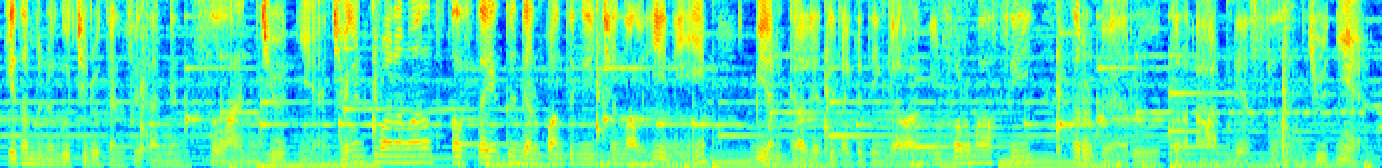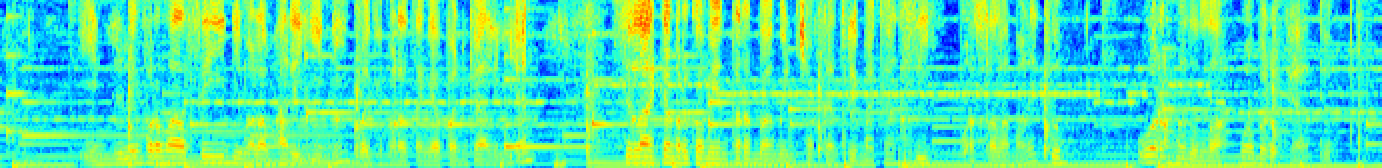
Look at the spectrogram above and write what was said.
kita menunggu cedukan vitamin selanjutnya Jangan ke mana-mana tetap stay tune dan pantengin channel ini Biar kalian tidak ketinggalan informasi terbaru terupdate selanjutnya ini informasi di malam hari ini. Bagaimana tanggapan kalian? Silahkan berkomentar. Bang mengucapkan terima kasih. Wassalamualaikum warahmatullahi wabarakatuh.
